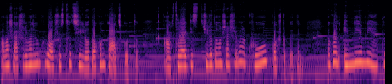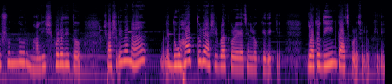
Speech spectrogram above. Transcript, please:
আমার শাশুড়ি মা যখন খুব অসুস্থ ছিল, তখন কাজ করতো। আর্থারাইটিস ছিল তো আমার শাশুড়ি মা খুব কষ্ট পেতেন। তখন এমনি এমনি এত সুন্দর মালিশ করে দিত। শাশুড়ি মা না মানে দুহাত তুলে আশীর্বাদ করে গেছেন লক্ষ্মীদিকে। যতদিন কাজ করেছে লক্ষ্মীদি।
